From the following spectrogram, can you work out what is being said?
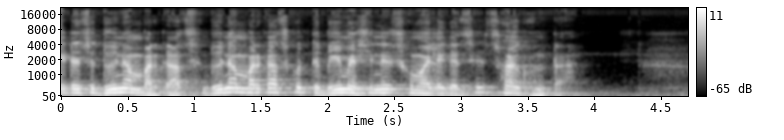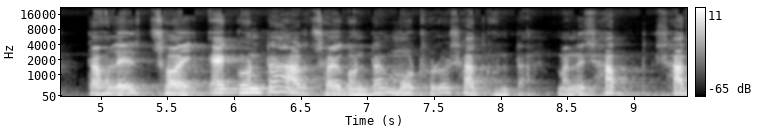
এটা হচ্ছে দুই নাম্বার কাজ। দুই নাম্বার কাজ করতে বি মেশিনের সময় লেগেছে ছয় ঘণ্টা। তাহলে ছয়, এক ঘণ্টা আর ছয় ঘণ্টা মোট হলো সাত ঘণ্টা। মানে সাত সাত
